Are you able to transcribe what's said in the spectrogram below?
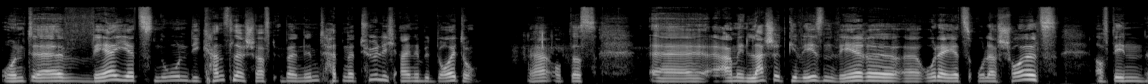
Und äh, wer jetzt nun die Kanzlerschaft übernimmt, hat natürlich eine Bedeutung. Ja, ob das äh, Armin Laschet gewesen wäre äh, oder jetzt Olaf Scholz, auf den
